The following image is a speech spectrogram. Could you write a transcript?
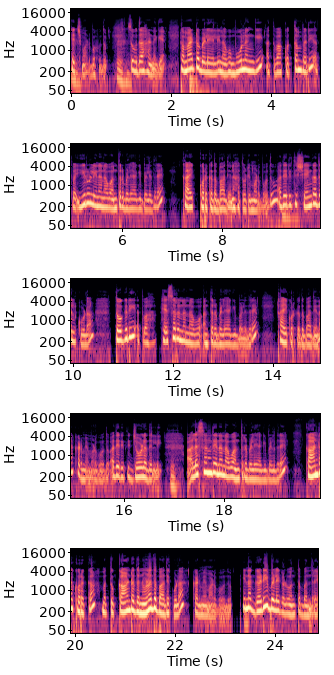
ಹೆಚ್ಚು ಮಾಡಬಹುದು. ಸೊ ಉದಾಹರಣೆಗೆ ಟೊಮ್ಯಾಟೊ ಬೆಳೆಯಲ್ಲಿ ನಾವು ಮೂಲಂಗಿ ಅಥವಾ ಕೊತ್ತಂಬರಿ ಅಥವಾ ಈರುಳ್ಳಿನ ನಾವು ಅಂತರ ಬೆಳೆಯಾಗಿ ಬೆಳೆದ್ರೆ ಕಾಯಿ ಕೊರಕದ ಬಾಧೆಯನ್ನು ಹತೋಟಿ ಮಾಡಬಹುದು. ಅದೇ ರೀತಿ ಶೇಂಗಾದಲ್ಲಿ ಕೂಡ ತೊಗರಿ ಅಥವಾ ಹೆಸರನ್ನು ನಾವು ಅಂತರ ಬೆಳೆಯಾಗಿ ಬೆಳೆದ್ರೆ ಕಾಯಿ ಕೊರಕದ ಬಾಧೆಯನ್ನು ಕಡಿಮೆ ಮಾಡಬಹುದು. ಅದೇ ರೀತಿ ಜೋಳದಲ್ಲಿ ಅಲಸಂದೆನ ನಾವು ಅಂತರ ಬೆಳೆಯಾಗಿ ಬೆಳೆದ್ರೆ ಕಾಂಡ ಕೊರಕ ಮತ್ತು ಕಾಂಡದ ನೊಣದ ಬಾಧೆ ಕೂಡ ಕಡಿಮೆ ಮಾಡಬಹುದು. ಇನ್ನ ಗಡಿ ಬೆಳೆಗಳು ಅಂತ ಬಂದ್ರೆ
